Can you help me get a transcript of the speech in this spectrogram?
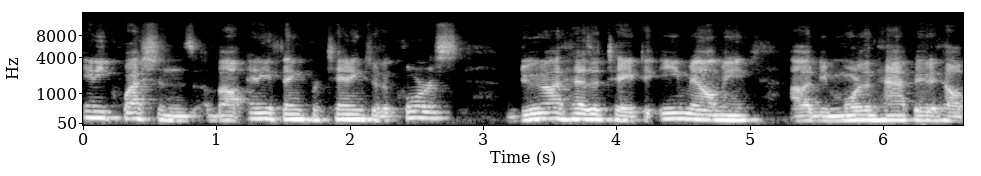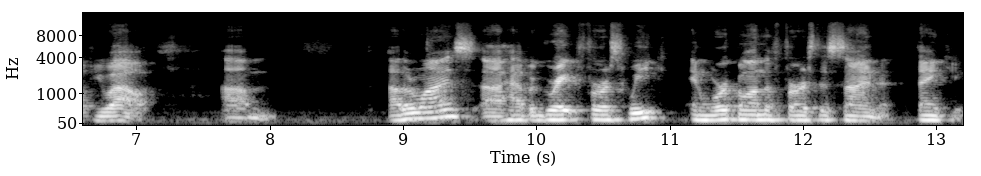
any questions about anything pertaining to the course, do not hesitate to email me. I would be more than happy to help you out. Um, otherwise, uh, have a great first week and work on the first assignment. Thank you.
